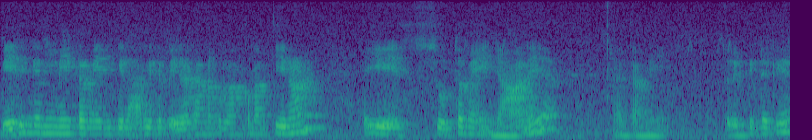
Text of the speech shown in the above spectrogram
බේරින් ගැනීමේ ක්‍රමයේදී කියලා හරියට බේර ගන්න පුළුවන්කමක් තියෙනවනේ ඒ සුත්තමේ ඥානය නැත්නම් මේ ත්‍රිපිටකයේ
